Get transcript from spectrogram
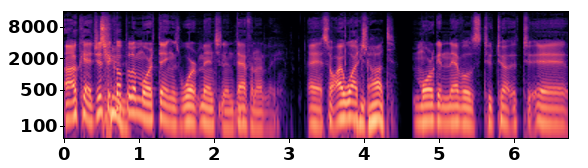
okay, just a couple of more things worth mentioning. Definitely. Uh, so I Thank watched God. Morgan Neville's to, to, to, uh,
